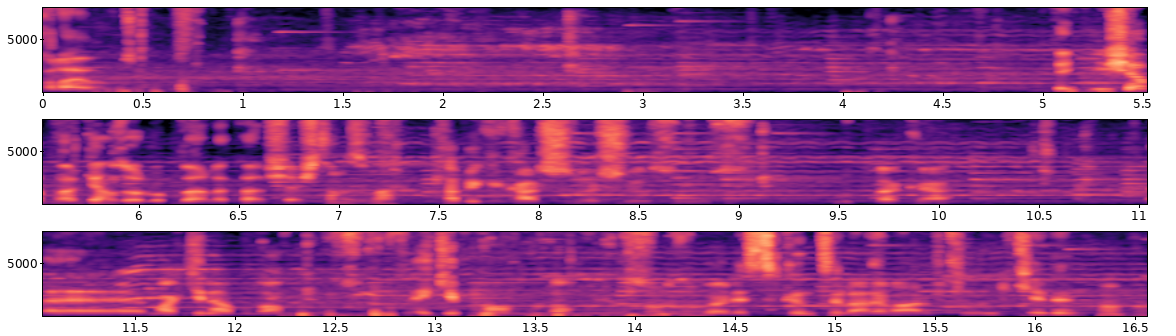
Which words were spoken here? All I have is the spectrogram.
Kolay olacak. Peki iş yaparken zorluklarla karşılaştınız mı? Tabii ki karşılaşıyorsunuz. Mutlaka. Ee, makine bulamıyorsunuz, ekipman bulamıyorsunuz. Hı hı. Böyle sıkıntıları var bu ülkenin. Hı hı.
